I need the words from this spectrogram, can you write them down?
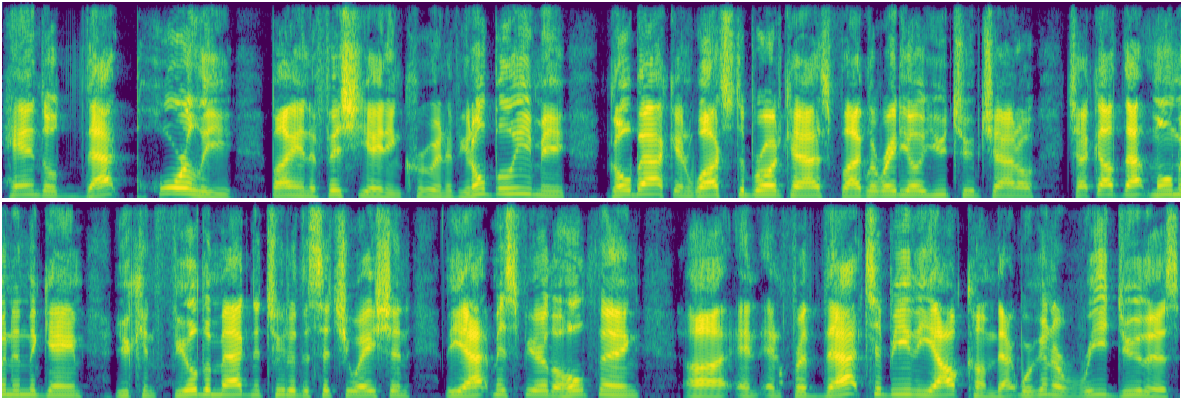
handled that poorly by an officiating crew. And if you don't believe me, go back and watch the broadcast, Flagler Radio YouTube channel. Check out that moment in the game. You can feel the magnitude of the situation, the atmosphere, the whole thing. Uh, and and for that to be the outcome that we're gonna redo this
